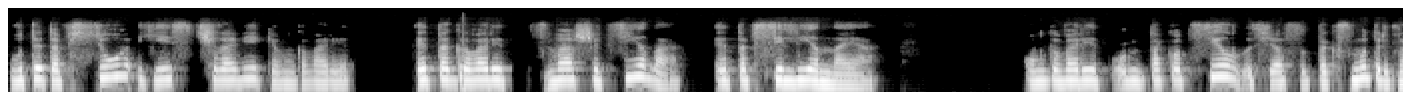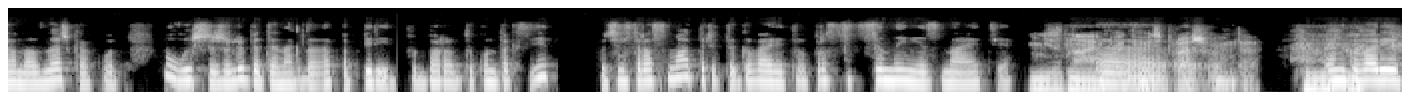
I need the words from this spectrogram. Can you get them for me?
Вот это все есть в человеке, он говорит. Это, говорит, ваше тело, это вселенная. Он говорит, он так вот сел, сейчас вот так смотрит на нас, знаешь, как вот, ну, выше же любят иногда подпереть подбородок. Он так сидит, вот сейчас рассматривает и говорит, вы просто цены не знаете. Не знаю, поэтому и э, спрашиваем, да. Он говорит,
